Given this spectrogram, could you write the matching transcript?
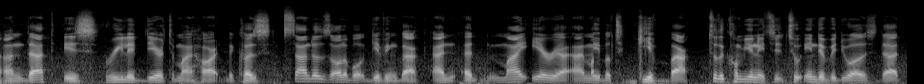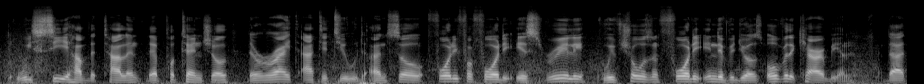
and that is really dear to my heart because Sandals is all about giving back. And at my area, I'm able to give back to the community, to individuals that we see have the talent, the potential, the right attitude. And so 40 for 40 is really, we've chosen 40 individuals over the Caribbean that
